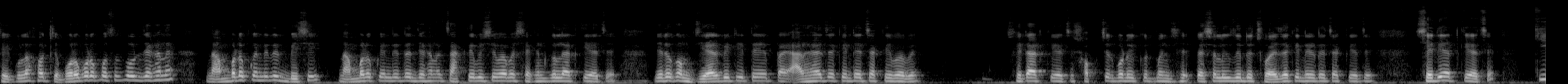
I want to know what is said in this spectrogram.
সেগুলো হচ্ছে। বড় বড় প্রসেসগুলো যেখানে নাম্বার অফ ক্যান্ডিডেট বেশি নাম্বার অফ ক্যান্ডিডেট যেখানে চাকরি বেশি পাবে, সেখানগুলো আটকে আছে যেরকম জিআরবিটিতে প্রায় আড়াই হাজার ক্যান্ডিডেট চাকরি পাবে সেটা আটকে আছে, সবচেয়ে বড় ইকুইপমেন্ট স্পেশাল ইউজিটে ছয় হাজার ক্যান্ডিডেট চাকরি আছে, সেটি আটকে আছে। কী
